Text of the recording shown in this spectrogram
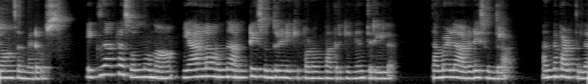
ஜான்சன் மெடோஸ் எக்ஸாக்டாக சொல்லணும்னா யாரெல்லாம் வந்து அன்டே சுந்தரனிக்கு படம் பார்த்துருக்கீங்கன்னு தெரியல. தமிழில் அடடே சுந்தரா. அந்த படத்தில்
